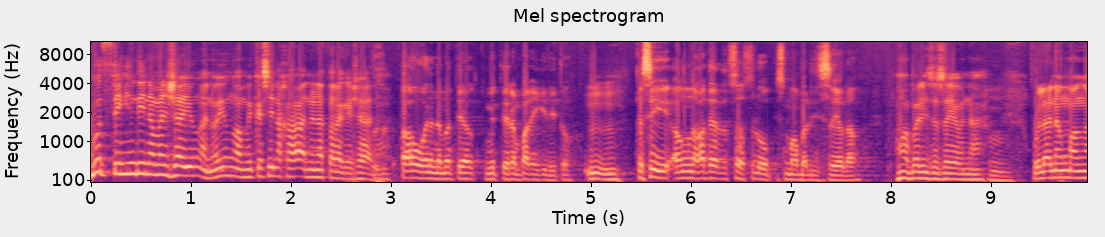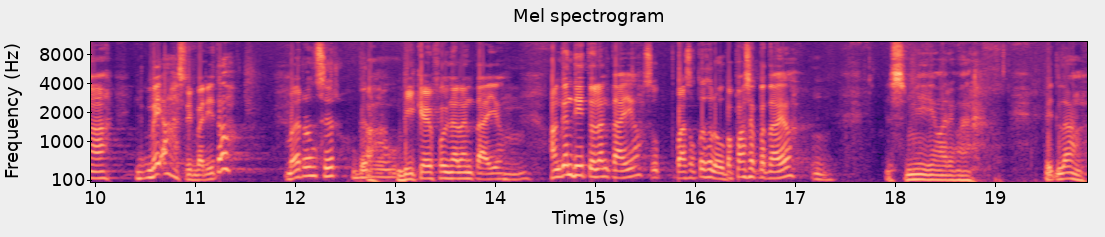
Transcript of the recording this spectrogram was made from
Good thing, hindi naman siya yung ano, yung amoy, kasi naka-ano na talaga siya, no? Ah, wala naman tira- tumitirang paniki dito. Mm Kasi ang nakatira sa loob is mga balin sa sayo lang. Mga balin sa sayaw na. Wala nang mga... May ahas din ba dito? Meron, sir. Ah, Pero, be careful na lang tayo. Hanggang dito lang tayo. so, pasok to sa loob. Papasok pa tayo? Mm. Diyos me, Marimar. Wait lang.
